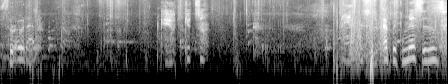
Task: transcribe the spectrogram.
Throw it at. Okay, let's get some. Man, this is epic misses.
